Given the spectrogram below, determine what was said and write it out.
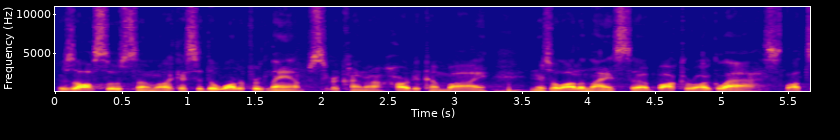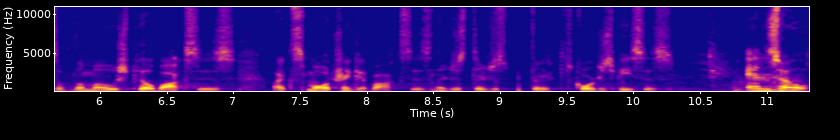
there's also some, like I said, the Waterford lamps are kind of hard to come by. And there's a lot of nice uh, Baccarat glass, lots of Limoges pill boxes, like small trinket boxes. And they're just, they're just, they're gorgeous pieces. And so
